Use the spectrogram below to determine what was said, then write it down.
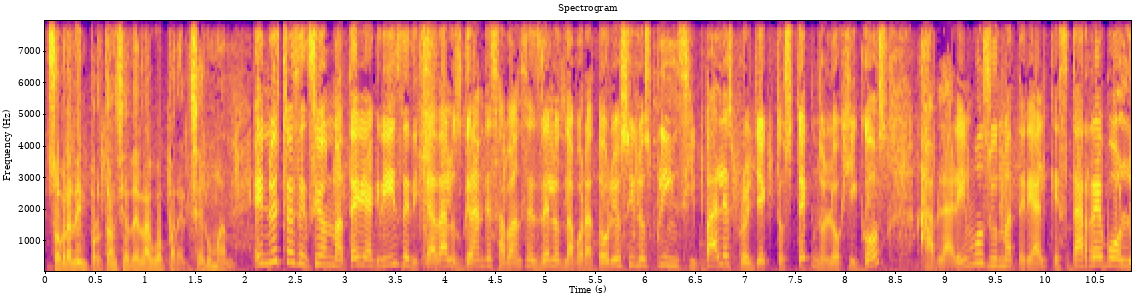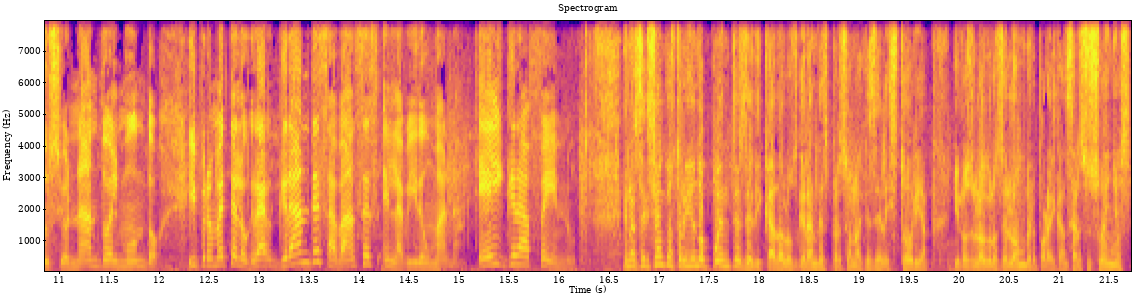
sobre la importancia del agua para el ser humano. En nuestra sección Materia Gris, dedicada a los grandes avances de los laboratorios y los principales proyectos tecnológicos, hablaremos de un material que está revolucionando el mundo y promete lograr grandes avances en la vida humana, el grafeno. En la sección Construyendo Puentes, dedicado a los grandes personajes de la historia y los logros del hombre por alcanzar sus sueños,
